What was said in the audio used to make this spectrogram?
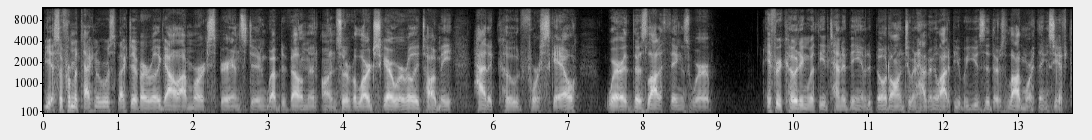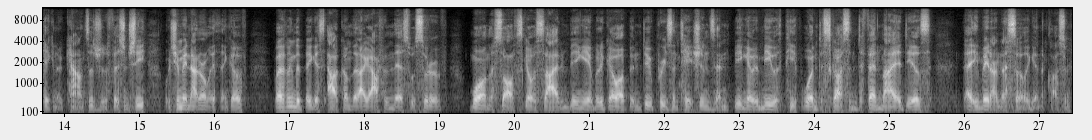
Yeah, so from a technical perspective, I really got a lot more experience doing web development on sort of a large scale where it really taught me how to code for scale, where there's a lot of things where if you're coding with the intent of being able to build onto and having a lot of people use it, there's a lot more things you have to take into account, such as efficiency, which you may not normally think of. But I think the biggest outcome that I got from this was sort of more on the soft skill side and being able to go up and do presentations and being able to meet with people and discuss and defend my ideas that you may not necessarily get in a classroom.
